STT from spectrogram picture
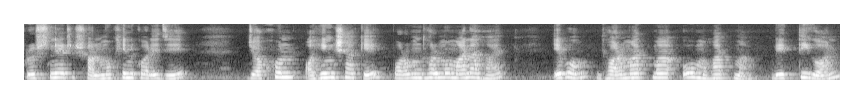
প্রশ্নের সম্মুখীন করে যে যখন অহিংসাকে পরম ধর্ম মানা হয় এবং ধর্মাত্মা ও মহাত্মা ব্যক্তিগণ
